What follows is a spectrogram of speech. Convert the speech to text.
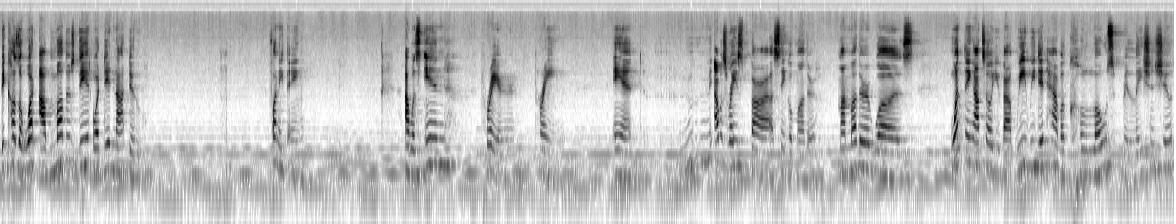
because of what our mothers did or did not do. Funny thing, I was in prayer, praying, and I was raised by a single mother. My mother was one thing I'll tell you about we we didn't have a close relationship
